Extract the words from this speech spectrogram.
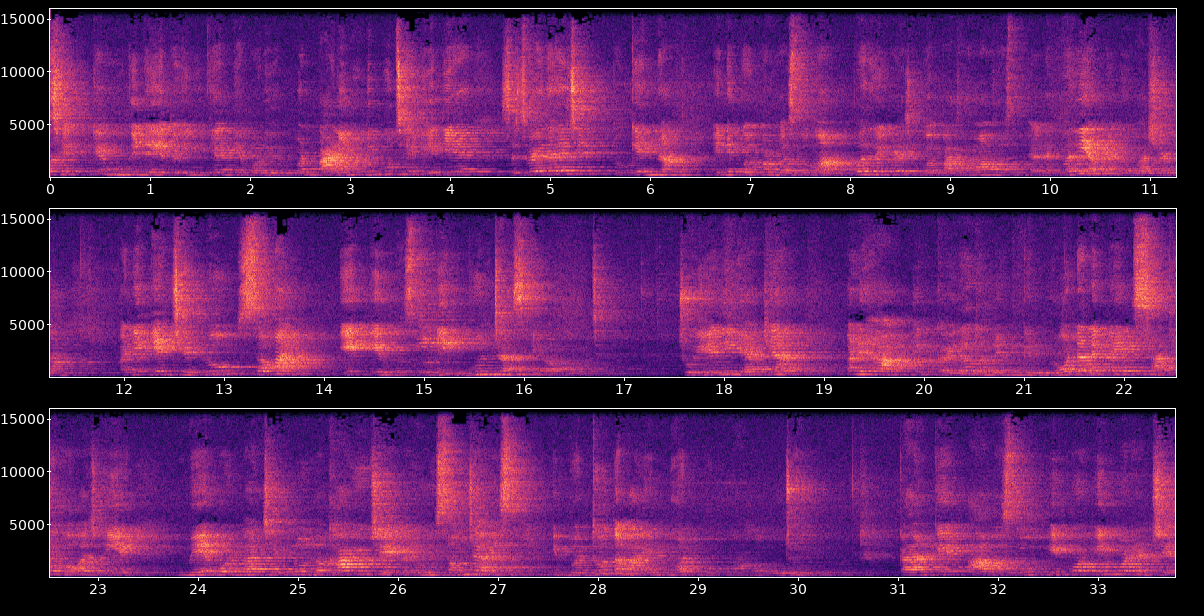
છે કે મૂકી દઈએ તો એની ક્યાં ક્યાં પડે પણ પાણીનું ટીપું છે એ ત્યાં સચવાઈ રહે છે તો કે ના, એને કોઈ પણ વસ્તુમાં ભરવી પડે છે કોઈ પાત્રમાં વસ્તુ એટલે ભરી આપણે કોઈ વાસણમાં અને એ જેટલું સમાય એ એ વસ્તુની ગુંજાશ કહેવામાં આવે છે જોઈએ એની વ્યાખ્યા અને હા એક કહી દઉં તમને કે નોટ અને પેન સાથે હોવા જોઈએ મેં બોર્ડમાં જેટલું લખાવ્યું છે અને હું સમજાવીશ એ બધું તમારી નોટબુકમાં હોવું જોઈએ કારણ કે આ વસ્તુ ઇમ્પોર્ટન્ટ છે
